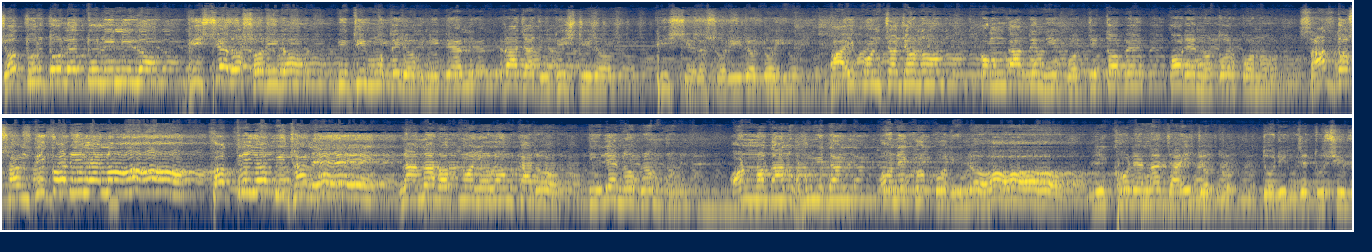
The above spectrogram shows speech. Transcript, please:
চতুর্দলে তুলি নিল বিশ্বের শরীর। বিধি মতে অগ্নি দেন রাজা যুধিষ্ঠির। বিশ্বের শরীর দহি, ভাই পঞ্চজন। গঙ্গাতে নিবজ্জিতবে করেন তর্পণ শ্রাদ্ধ শান্তি করিলেন। ক্ষত্রিয় বিধানে নানা রত্ন অলঙ্কার দিলেন ব্রাহ্মণে। অন্নদান, ভূমিদান অনেক করিল। লিখলে না যাই যত, দরিদ্রে তুষিল।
